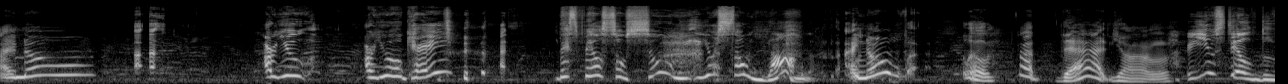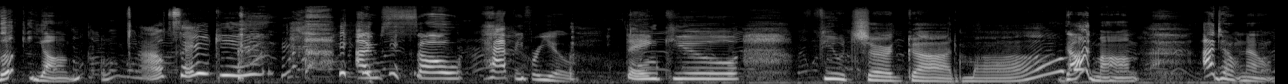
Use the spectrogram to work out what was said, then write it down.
I know. Are you are you okay? Uh, this feels so soon. You're so young. I know. but- Well, not that young. You still look young. I'll take it. I'm so happy for you. Thank you, future godmom. God, mom. I don't know.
